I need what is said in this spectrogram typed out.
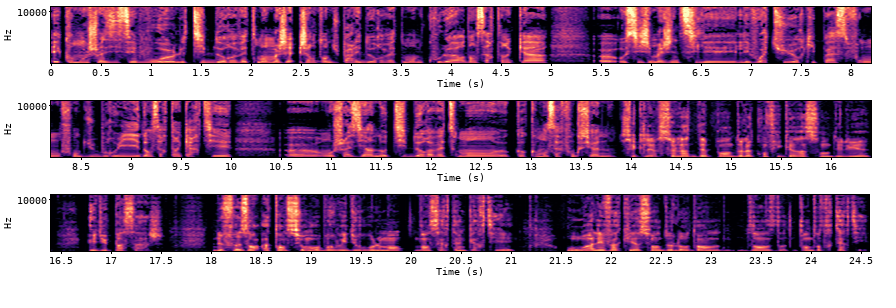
Et comment choisissez-vous euh, le type de revêtement? Moi, j'ai entendu parler de revêtement de couleur dans certains cas. Euh, aussi, j'imagine si les, voitures qui passent font, font, du bruit dans certains quartiers, euh, on choisit un autre type de revêtement. comment ça fonctionne? C'est clair, cela dépend de la configuration du lieu et du passage. Ne faisons attention au bruit du roulement dans certains quartiers ou à l'évacuation de l'eau dans, d'autres quartiers.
